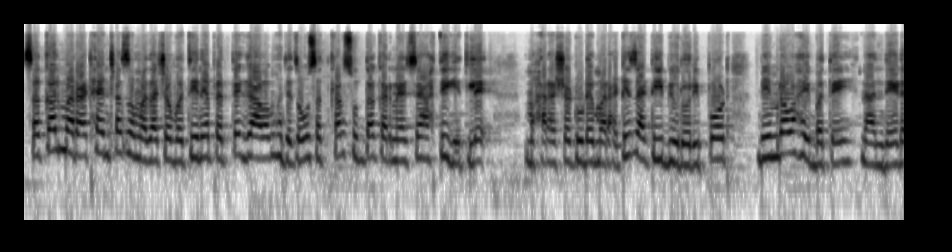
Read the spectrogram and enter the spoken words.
सकल मराठ्यांच्या समाजाच्या वतीने प्रत्येक गावामध्ये जाऊन सत्कार सुद्धा करण्याचे हाती घेतले. महाराष्ट्र टुडे मराठीसाठी bureau report Bhimrao Haibate Nanded.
